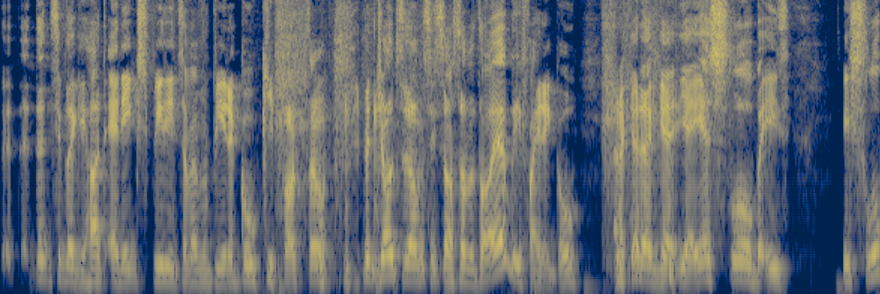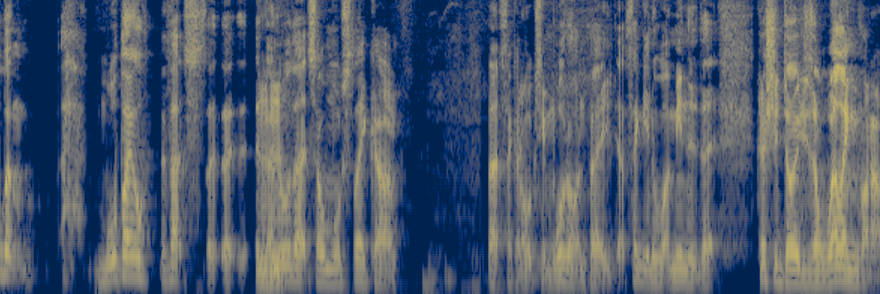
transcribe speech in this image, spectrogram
It didn't seem like he had any experience of ever being a goalkeeper. So, but Johnson obviously saw something and thought, he'll be fine in goal. And I kind of get, yeah, he is slow, but he's he's slow but mobile. If that's, mm-hmm. I know that's almost like a that's like an oxymoron, but I think you know what I mean. That Christian Doidge is a willing runner,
